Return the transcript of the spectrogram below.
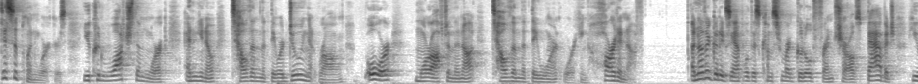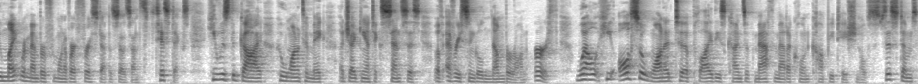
discipline workers. You could watch them work and, you know, tell them that they were doing it wrong, or more often than not, tell them that they weren't working hard enough. Another good example of this comes from our good old friend Charles Babbage, who you might remember from one of our first episodes on statistics. He was the guy who wanted to make a gigantic census of every single number on Earth. Well, he also wanted to apply these kinds of mathematical and computational systems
